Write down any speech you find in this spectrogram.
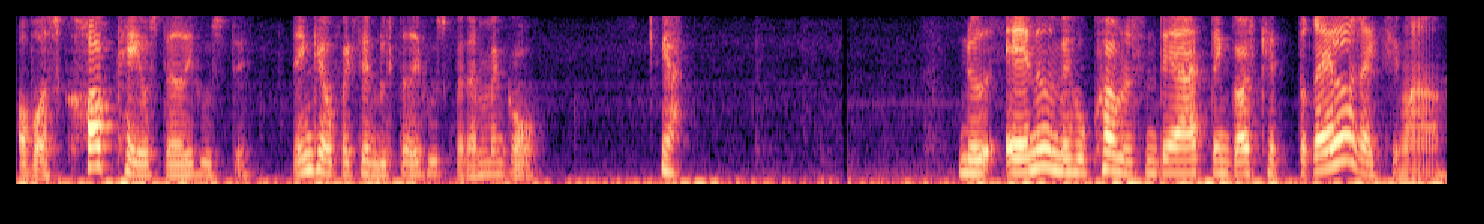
Og vores krop kan jo stadig huske det. Den kan jo for eksempel stadig huske, hvordan man går. Ja. Noget andet med hukommelsen, det er, at den godt kan drille rigtig meget.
